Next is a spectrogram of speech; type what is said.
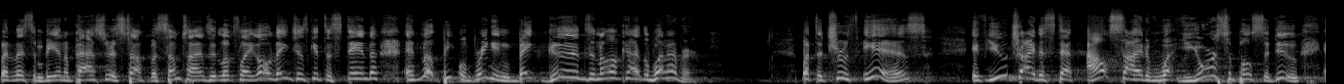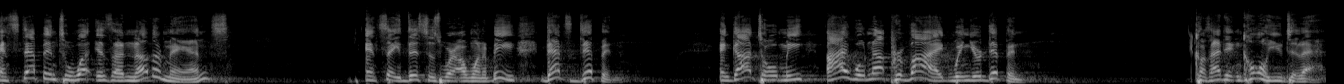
But listen, being a pastor is tough, but sometimes it looks like, oh, they just get to stand up and look, people bringing baked goods and all kinds of whatever. But the truth is, if you try to step outside of what you're supposed to do and step into what is another man's and say, This is where I want to be, that's dipping. And God told me, I will not provide when you're dipping because I didn't call you to that.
